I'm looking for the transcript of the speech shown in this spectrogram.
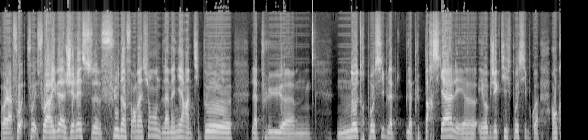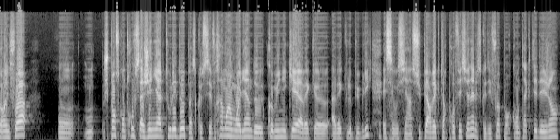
voilà, faut, faut, faut arriver à gérer ce flux d'informations de la manière un petit peu la plus neutre possible, la, la plus partiale et, euh, et objective possible, quoi. Encore une fois. On, on- je pense qu'on trouve ça génial tous les deux parce que c'est vraiment un moyen de communiquer avec, euh, avec le public et c'est aussi un super vecteur professionnel parce que des fois pour contacter des gens,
